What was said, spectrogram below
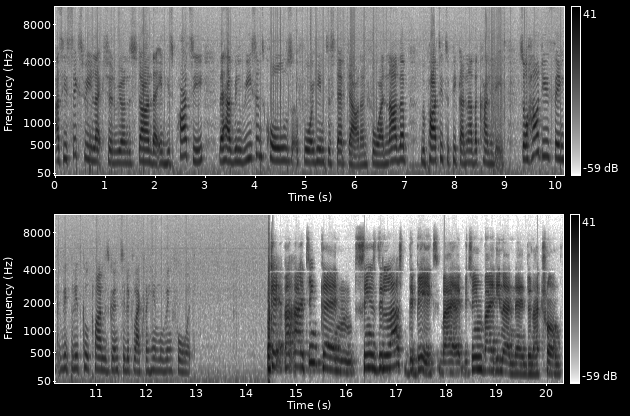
as he seeks re-election? We understand that in his party there have been recent calls for him to step down and for another the party to pick another candidate. So, how do you think the political climate is going to look like for him moving forward? Okay, I, think um, since the last debate by between Biden and uh, Donald Trump,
